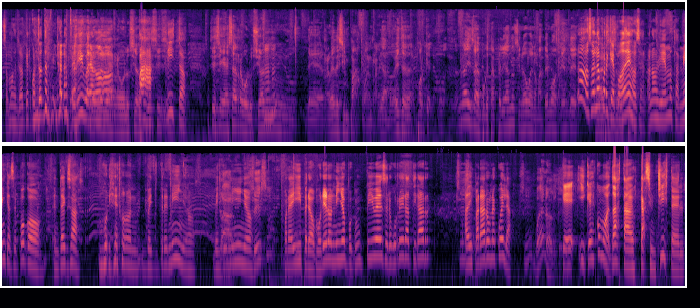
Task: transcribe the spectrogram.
Somos el Joker cuando termina la película. Claro, como, la revolución. pa, Sí, sí, sí. listo. Sí, sí, esa revolución de rebelde sin Pascua, en realidad. Porque, ¿viste? porque nadie sabe por qué estás peleando, sino, bueno, matemos a gente. No, solo porque si podés. O sea, no nos olvidemos también que hace poco en Texas murieron 23 niños, 21 Claro. niños. Sí, sí. Por ahí, pero murieron niños porque un pibe se le ocurrió ir a tirar, a disparar a una escuela. Sí, bueno. Que, y que es como, ya está casi un chiste. El,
